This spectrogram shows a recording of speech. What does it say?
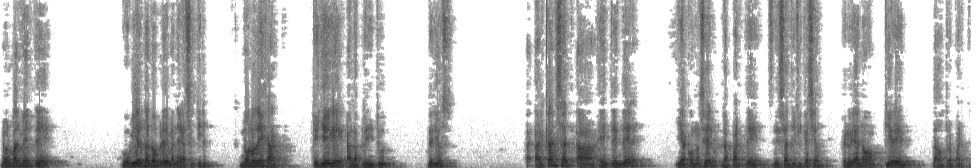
normalmente gobierna al hombre de manera sutil, no lo deja que llegue a la plenitud de Dios. Alcanza a entender y a conocer la parte de santificación, pero ya no quiere la otra parte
